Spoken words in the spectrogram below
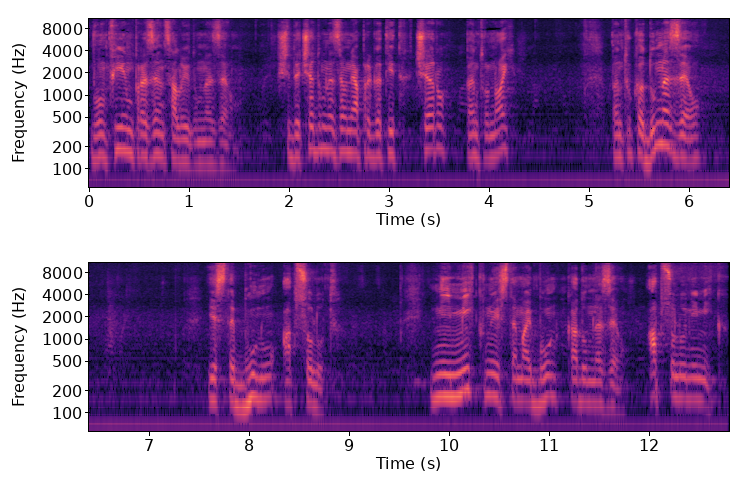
Vom fi în prezența lui Dumnezeu. Și de ce Dumnezeu ne-a pregătit cerul pentru noi? Pentru că Dumnezeu este bunul absolut. Nimic nu este mai bun ca Dumnezeu. Absolut nimic.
